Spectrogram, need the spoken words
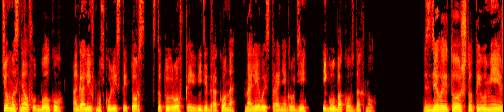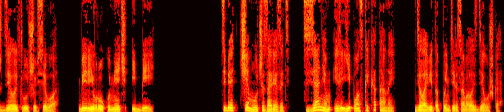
Тёма снял футболку, оголив мускулистый торс с татуировкой в виде дракона на левой стороне груди и глубоко вздохнул. «Сделай то, что ты умеешь делать лучше всего. Бери в руку меч и бей. Тебя чем лучше зарезать? Цзянем или японской катаной?» Деловито поинтересовалась девушка.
